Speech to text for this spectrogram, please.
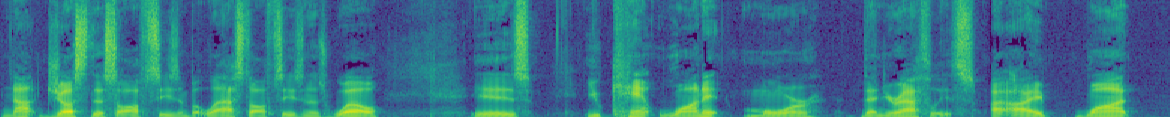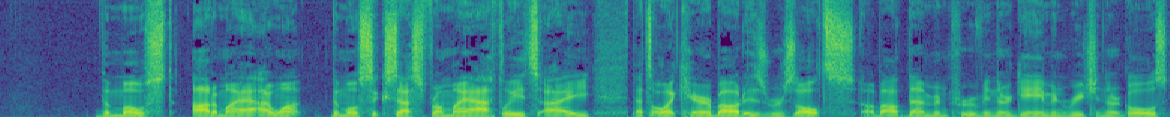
not just this off season, but last off season as well, is you can't want it more than your athletes. I, I want the most out of my I want the most success from my athletes. I that's all I care about is results about them improving their game and reaching their goals.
